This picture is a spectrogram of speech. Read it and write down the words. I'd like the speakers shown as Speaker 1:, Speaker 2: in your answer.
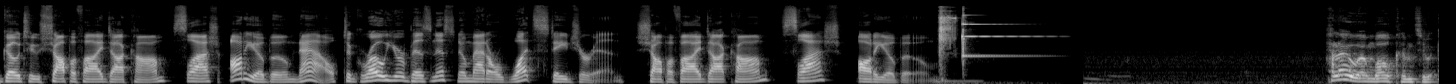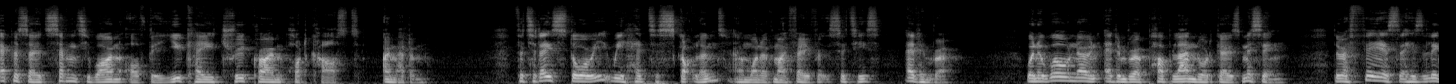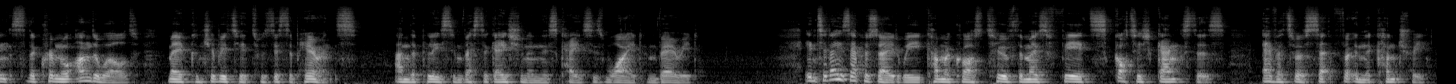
Speaker 1: Go to shopify.com slash audioboom now to grow your business no matter what stage you're in. Shopify.com slash audioboom.
Speaker 2: Hello and welcome to episode 71 of the UK True Crime Podcast. I'm Adam. For today's story, we head to Scotland and one of my favourite cities, Edinburgh. When a well known Edinburgh pub landlord goes missing, there are fears that his links to the criminal underworld may have contributed to his disappearance, and the police investigation in this case is wide and varied. In today's episode, we come across two of the most feared Scottish gangsters ever to have set foot in the country.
